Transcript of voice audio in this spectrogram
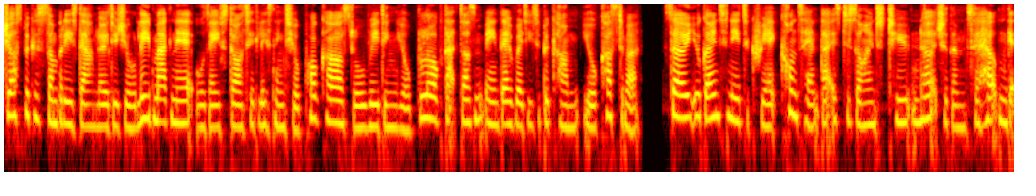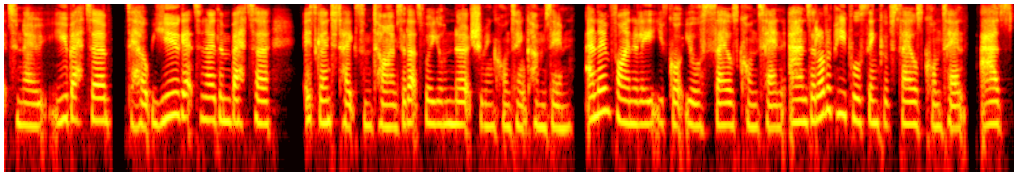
just because somebody's downloaded your lead magnet or they've started listening to your podcast or reading your blog, that doesn't mean they're ready to become your customer. So you're going to need to create content that is designed to nurture them, to help them get to know you better, to help you get to know them better. It's going to take some time. So that's where your nurturing content comes in. And then finally, you've got your sales content. And a lot of people think of sales content as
